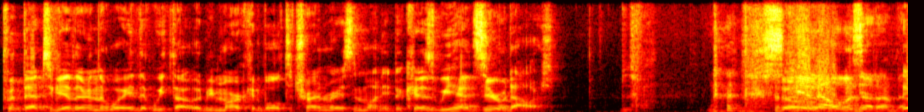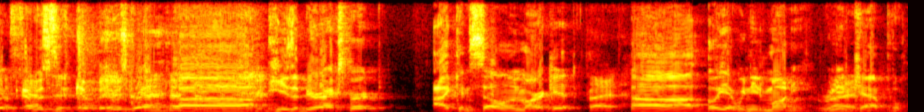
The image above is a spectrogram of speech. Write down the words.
put that together in the way that we thought would be marketable to try and raise the money because we had zero dollars. So P&L was at a- it, it was it, it was great. Uh, he's a beer expert. I can sell and market. Right. Uh, oh yeah, we need money. We Right. need capital.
